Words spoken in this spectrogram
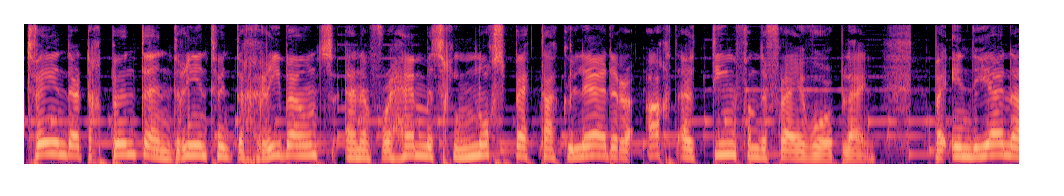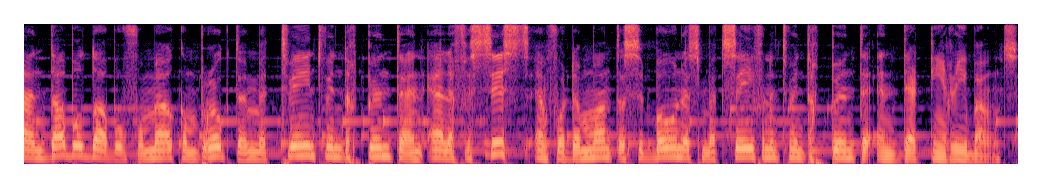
32 punten en 23 rebounds en een voor hem misschien nog spectaculairdere 8 uit 10 van de vrije worplijn. Bij Indiana een double-double voor Malcolm Brogdon met 22 punten en 11 assists en voor Domantas Sabonis met 27 punten en 13 rebounds.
